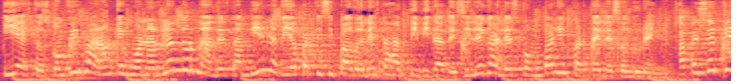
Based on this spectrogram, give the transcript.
Y estos confirmaron que Juan Orlando Hernández también había participado en estas actividades ilegales con varios carteles hondureños. A pesar que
